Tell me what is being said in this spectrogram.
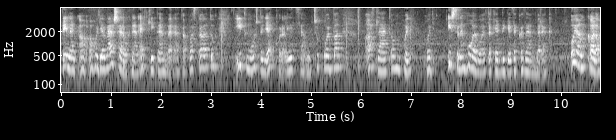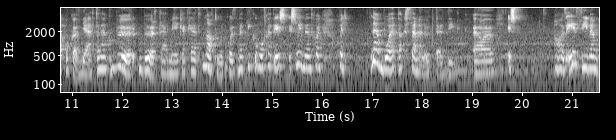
tényleg, ahogy a vásároknál egy-két emberrel tapasztaltuk, itt most egy ekkora létszámú csoportban azt látom, hogy, hogy Istenem, hol voltak eddig ezek az emberek? Olyan kalapokat gyártanak, bőr, bőrtermékeket, naturkozmetikumokat, és, és mindent, hogy, hogy nem voltak szem előtt eddig. És az én szívem,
